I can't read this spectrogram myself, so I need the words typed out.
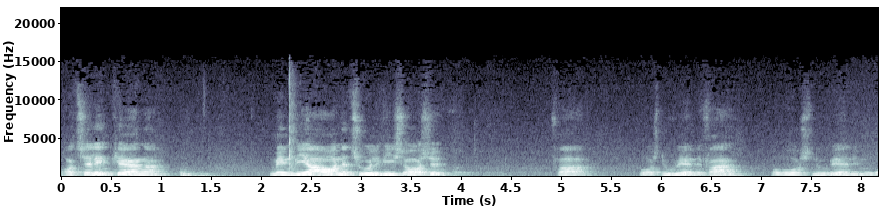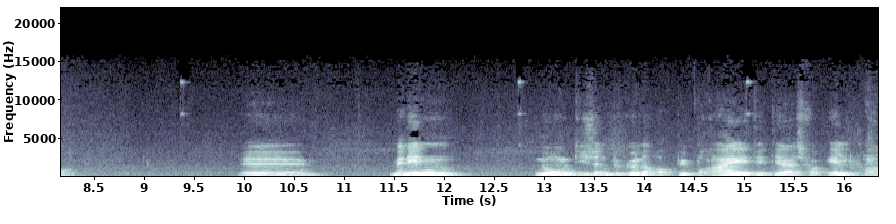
og talentkerner. Men vi arver naturligvis også fra vores nuværende far og vores nuværende mor. Øh, men inden nogen de sådan begynder at bebrejde deres forældre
